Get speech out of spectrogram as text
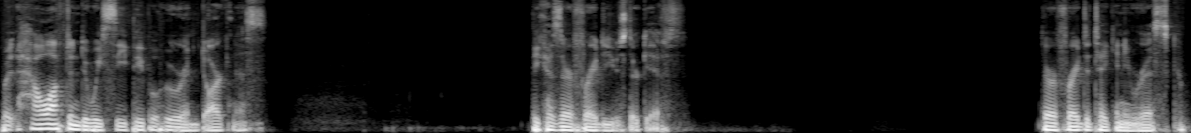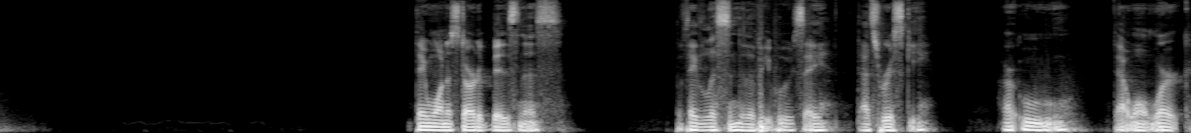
But how often do we see people who are in darkness because they're afraid to use their gifts? They're afraid to take any risk. They want to start a business, but they listen to the people who say that's risky or ooh, that won't work.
